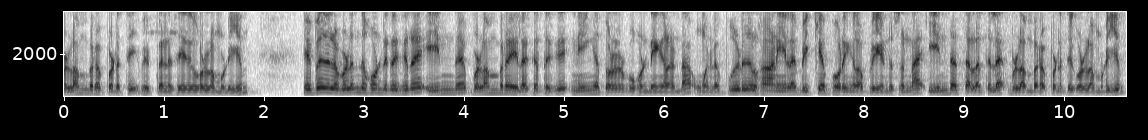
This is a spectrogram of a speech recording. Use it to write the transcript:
விளம்பரப்படுத்தி விற்பனை செய்து கொள்ள முடியும். இப்போ இதில் விழுந்து கொண்டிருக்கிற இந்த விளம்பர இலக்கத்துக்கு நீங்கள் தொடர்பு கொண்டீங்கன்னா உங்களோட வீடுகள் காணியில் விற்க போகிறீங்க அப்படின்னு சொன்னால் இந்த தளத்தில் விளம்பரப்படுத்தி கொள்ள முடியும்.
